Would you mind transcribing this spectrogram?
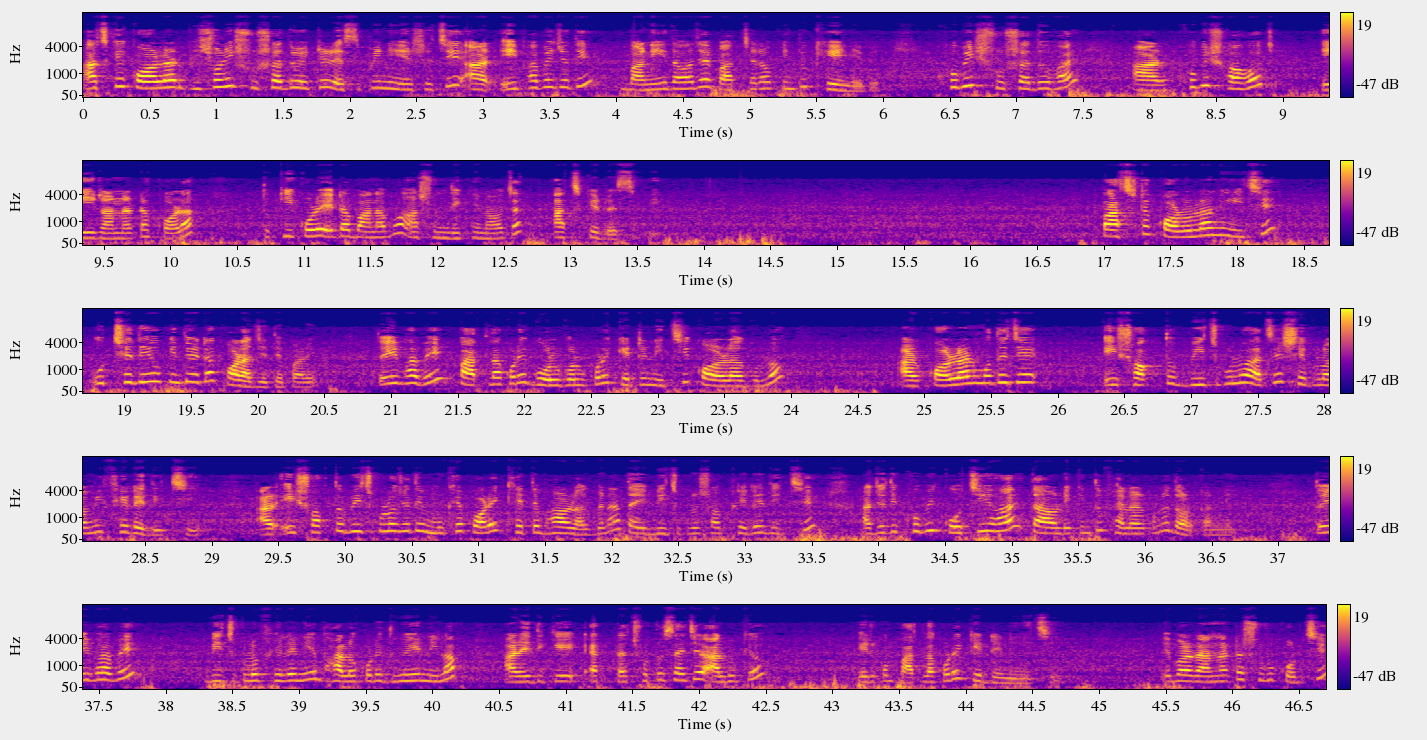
আজকে করলার ভীষণই সুস্বাদু একটি রেসিপি নিয়ে এসেছি, আর এইভাবে যদি বানিয়ে দেওয়া যায়, বাচ্চারাও কিন্তু খেয়ে নেবে। খুবই সুস্বাদু হয়, আর খুবই সহজ এই রান্নাটা করা। তো কি করে এটা বানাবো, আসুন দেখে নেওয়া যাক আজকের রেসিপি পাঁচটা করলা নিয়েছে, উচ্ছে দিয়েও কিন্তু এটা করা যেতে পারে। তো এইভাবে পাতলা করে গোল গোল করে কেটে নিচ্ছি করলাগুলো। আর করলার মধ্যে যে এই শক্ত বীজগুলো আছে, সেগুলো আমি ফেলে দিচ্ছি। আর এই শক্ত বীজগুলো যদি মুখে পড়ে, খেতে ভালো লাগবে না, তাই বীজগুলো সব ফেলে দিচ্ছি। আর যদি খুবই কচি হয়, তাহলে কিন্তু ফেলার কোনো দরকার নেই। তো এইভাবে বীজগুলো ফেলে নিয়ে ভালো করে ধুয়ে নিলাম। আর এদিকে একটা ছোট সাইজের আলুকেও এরকম পাতলা করে কেটে নিয়েছি। এবার রান্নাটা শুরু করছি।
